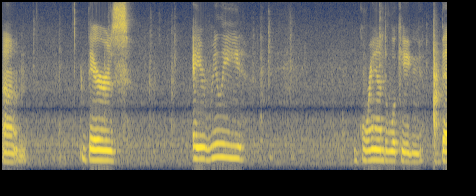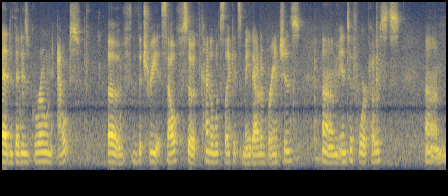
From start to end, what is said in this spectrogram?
Um, there's a really grand-looking bed that is grown out of the tree itself, so it kind of looks like it's made out of branches um, into four posts. Um,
